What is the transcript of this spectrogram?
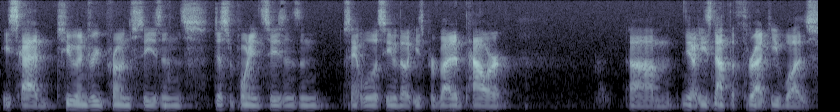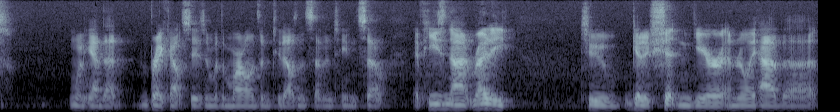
He's had two injury-prone seasons, disappointing seasons in St. Louis, even though he's provided power um, you know, he's not the threat he was when he had that breakout season with the Marlins in 2017. So if he's not ready to get his shit in gear and really have a,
